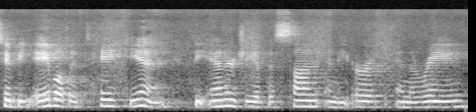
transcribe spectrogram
to be able to take in the energy of the sun and the earth and the rain,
